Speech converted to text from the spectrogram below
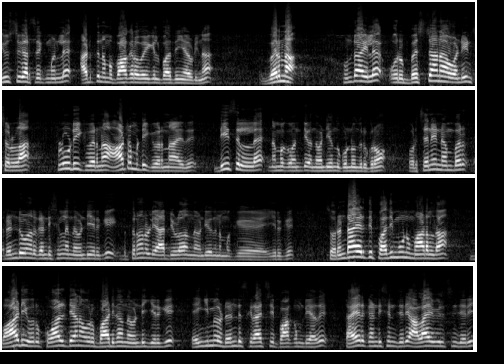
யூஸ்டு கார் செக்மெண்ட்டில் அடுத்து நம்ம பார்க்குற வகைகள் பார்த்தீங்க அப்படின்னா வெர்னா ஹுண்டாயில் ஒரு பெஸ்ட்டான வண்டின்னு சொல்லலாம். ஃப்ளூடிக் வெர்னா ஆட்டோமேட்டிக் வெர்னா இது. டீசலில் நமக்கு வந்து அந்த வண்டி வந்து கொண்டு வந்திருக்கிறோம். ஒரு சென்னை நம்பர் ரெண்டு ஓனர் கண்டிஷனில் அந்த வண்டி இருக்குது இப்போ திருநெல்வேலி ஆர்டிஓவில் அந்த வண்டி வந்து நமக்கு இருக்குது ஸோ ரெண்டாயிரத்தி பதிமூணு மாடல் தான். பாடி ஒரு குவாலிட்டியான ஒரு பாடி தான் அந்த வண்டிக்கு இருக்குது எங்கேயுமே ஒரு ரெண்டு ஸ்க்ராட்ச் பார்க்க முடியாது. டயர் கண்டிஷன் சரி அலாய் வீல்ஸும் சரி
